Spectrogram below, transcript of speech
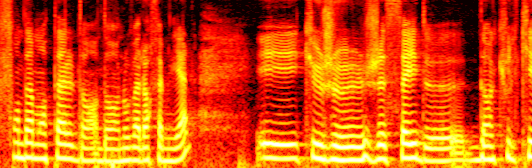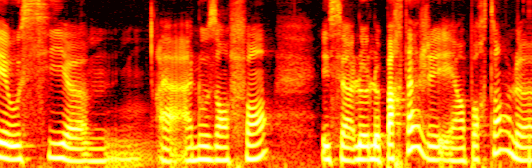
fondamental dans, dans, nos valeurs familiales et que j'essaye d'inculquer aussi à, à, nos enfants. Et le, le, partage est, important. Le,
